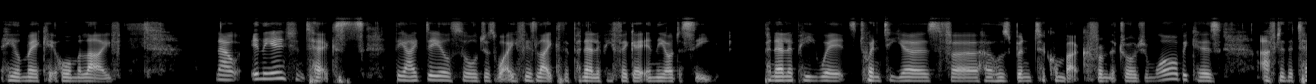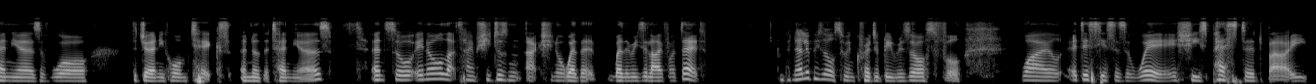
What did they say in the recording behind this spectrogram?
he'll make it home alive. Now, in the ancient texts, the ideal soldier's wife is like the Penelope figure in the Odyssey. Penelope waits 20 years for her husband to come back from the Trojan War because after the 10 years of war, the journey home takes another 10 years. And so in all that time, she doesn't actually know whether, whether he's alive or dead. Penelope is also incredibly resourceful. While Odysseus is away, she's pestered by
